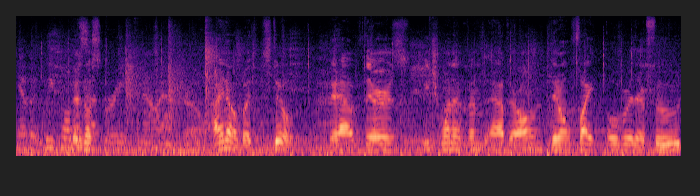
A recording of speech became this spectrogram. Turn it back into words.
Yeah, but we pulled the no separation out after all. I know, but still, they have theirs. Each one of them have their own. They don't fight over their food.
